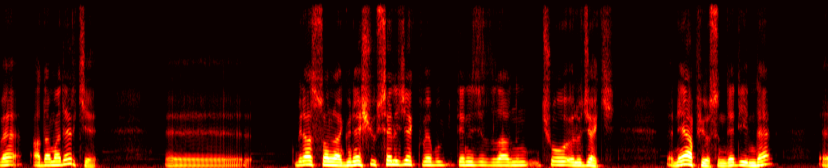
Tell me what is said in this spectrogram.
Ve adama der ki eee, biraz sonra güneş yükselecek ve bu deniz yıldızlarının çoğu ölecek. E, ne yapıyorsun dediğinde eee,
